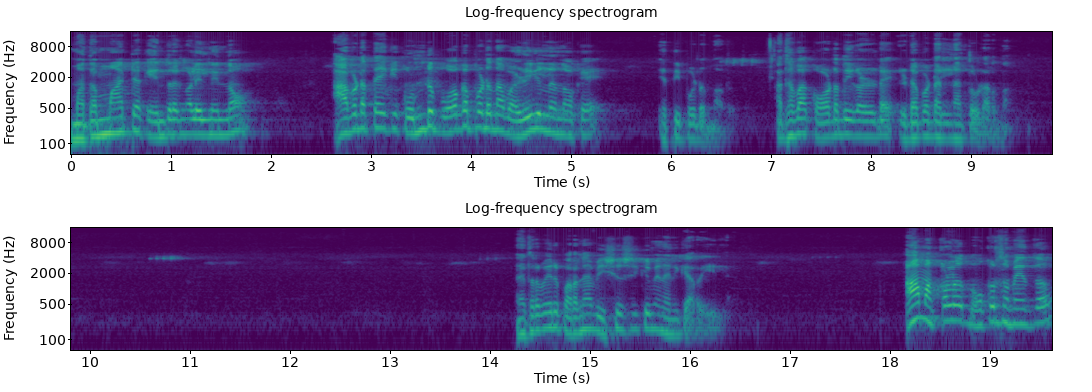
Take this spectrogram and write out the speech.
മതം മാറ്റ കേന്ദ്രങ്ങളിൽ നിന്നോ അവിടത്തേക്ക് കൊണ്ടുപോകപ്പെടുന്ന വഴിയിൽ നിന്നൊക്കെ എത്തിപ്പെടുന്നത്. അഥവാ കോടതികളുടെ ഇടപെടലിനെ തുടർന്ന്. എത്ര പേര് പറഞ്ഞാൽ വിശ്വസിക്കുമെന്ന് എനിക്കറിയില്ല. ആ മക്കൾ നോക്കുന്ന സമയത്ത്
